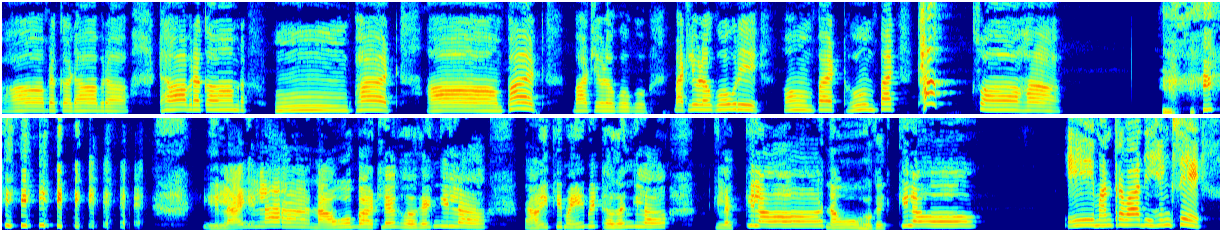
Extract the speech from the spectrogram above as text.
ಆಬ್ರಕಡಾಬ್ರ ಡಾಬ್ರಕಾಮ್ರ ಹ್ಮ್ ಫಟ್ ಆ ಫಟ್ ಬಾಟ್ಲಿ ಒಳಗ ಹೋಗು, ಬಾಟ್ಲಿ ಒಳಗ ಹೋಗ್ರಿ. ಹ್ಮ್ ಪಟ್ ಹ್ಮ್ ಪಟ್. ಠಕ್ ಸ್ವಾಹ. ಇಲ್ಲ ಇಲ್ಲ. ನಾವು ಬಾಟ್ಲಾಗ ಹೋಗಂಗಿಲ್ಲ. ನಾವಿಕಿ ಮೈ ಬಿಟ್ಟು ಹೋಗಂಗಿಲ್ಲ. ಲಕ್ಕಿಲ್ಲ ನಾವು ಹೋಗಕ್ಕಿಲ್ಲ ಏ, ಮಂತ್ರವಾದಿ ಹೆಂಗ್ಸೆ?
